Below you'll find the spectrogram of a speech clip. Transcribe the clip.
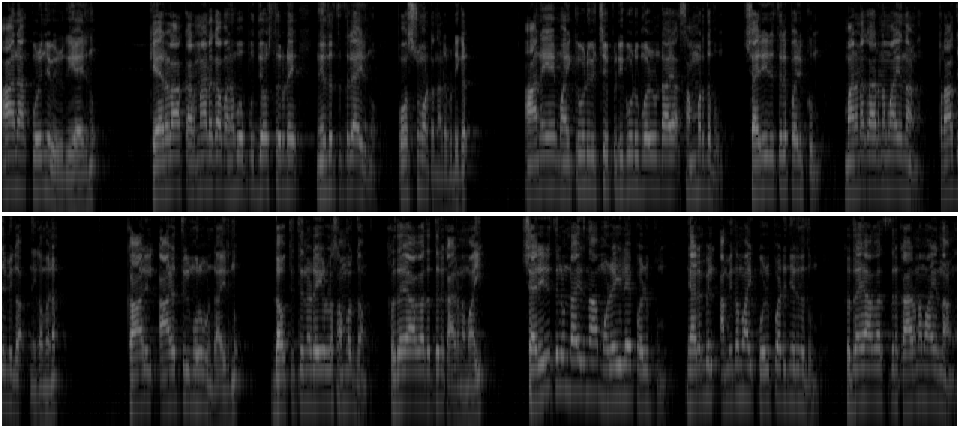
ആന കുഴഞ്ഞു വീഴുകയായിരുന്നു. കേരള കർണാടക വനവകുപ്പ് ഉദ്യോഗസ്ഥരുടെ നേതൃത്വത്തിലായിരുന്നു പോസ്റ്റ്മോർട്ടം നടപടികൾ. ആനയെ മയക്കുപിടിവിച്ച് പിടികൂടുമ്പോഴുണ്ടായ സമ്മർദ്ദവും ശരീരത്തിലെ പരുക്കും മരണകാരണമായെന്നാണ് പ്രാഥമിക നിഗമനം. കാലിൽ ആഴത്തിൽ മുറിവുണ്ടായിരുന്നു. ദൗത്യത്തിനിടെയുള്ള സമ്മർദ്ദം ഹൃദയാഘാതത്തിന് കാരണമായി. ശരീരത്തിലുണ്ടായിരുന്ന മുഴയിലെ പഴുപ്പും ഞരമ്പിൽ അമിതമായി കൊഴുപ്പടിഞ്ഞിരുന്നതും ഹൃദയാഘാതത്തിന് കാരണമായെന്നാണ്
